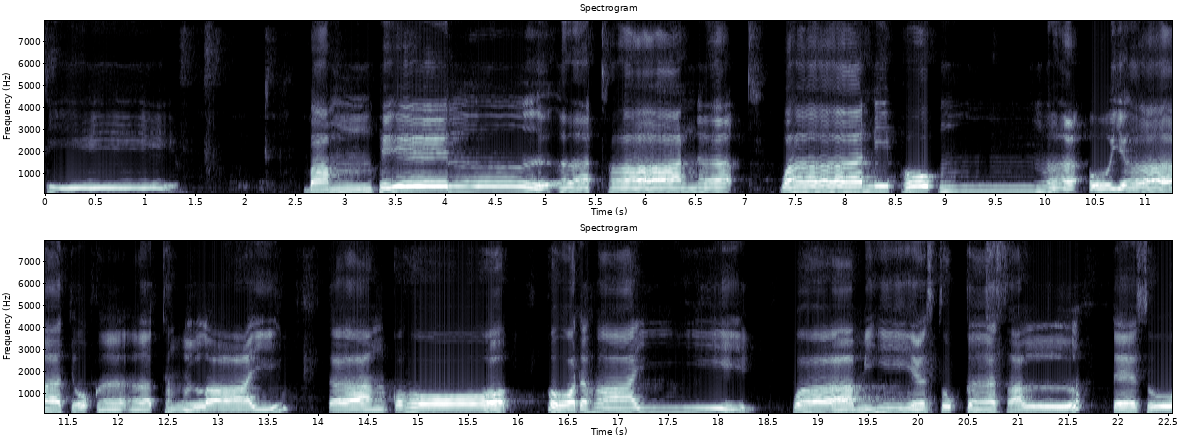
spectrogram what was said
ที่ บำเพ็ญทานวานิพกโอยาจกทั้งหลาย ต่างก็ก็ได้ว่ามีสุขสัลแต่ส่ว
